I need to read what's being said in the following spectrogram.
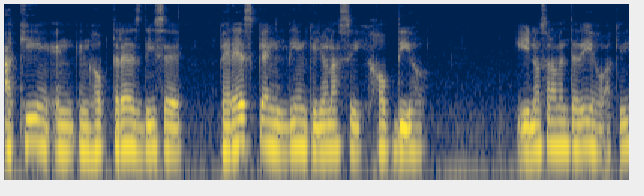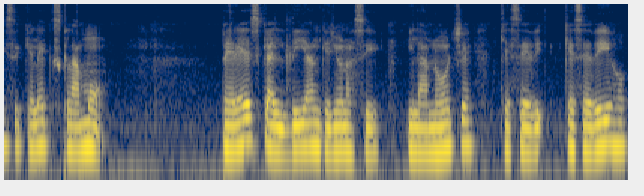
Aquí en, en Job 3 dice, perezca en el día en que yo nací, Job dijo. Y no solamente dijo, aquí dice que él exclamó, perezca el día en que yo nací y la noche que se, que se dijo,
